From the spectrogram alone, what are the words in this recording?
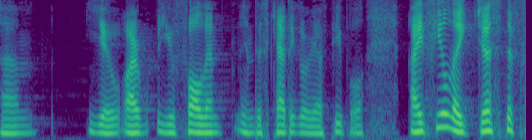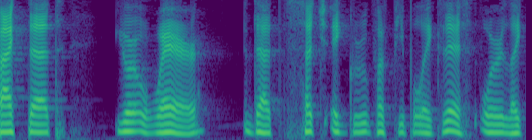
um, you are you fall in in this category of people. I feel like just the fact that you're aware that such a group of people exist, or like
